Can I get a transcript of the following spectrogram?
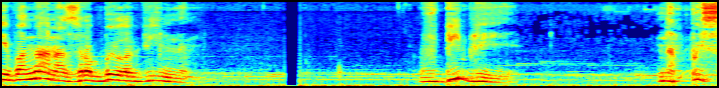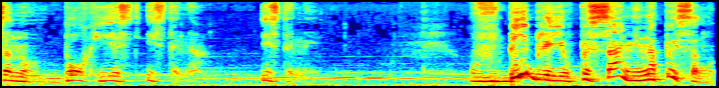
і вона нас зробила вільним. В Біблії написано Бог єсть істина. Істинний. В Біблії, в Писанні написано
